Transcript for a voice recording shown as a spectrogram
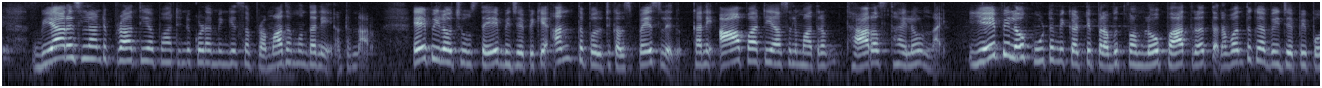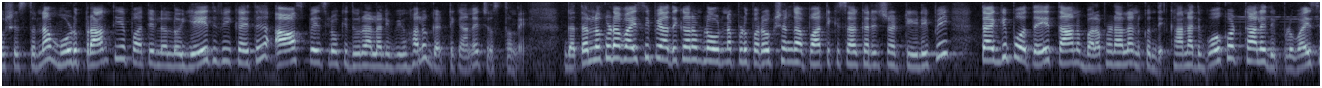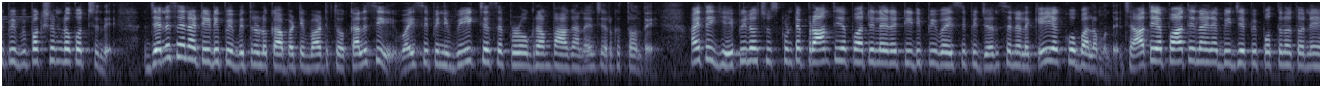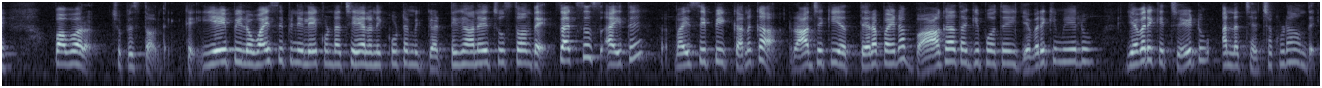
బీఆర్ఎస్ లాంటి ప్రాంతీయ పార్టీని కూడా మింగేసే ప్రమాదం ఉందని అంటున్నారు. ఏపీలో చూస్తే బీజేపీకి అంత పొలిటికల్ స్పేస్ లేదు. కానీ ఆ పార్టీ ఆశలు మాత్రం తారస్థాయిలో ఉన్నాయి. ఏపీలో కూటమి కట్టి ప్రభుత్వంలో పాత్ర తన వంతుగా బీజేపీ పోషిస్తున్న మూడు ప్రాంతీయ పార్టీలలో ఏది వీక్ అయితే ఆ స్పేస్లోకి దూరాలని వ్యూహాలు గట్టిగానే చూస్తుంది గతంలో కూడా వైసీపీ అధికారంలో ఉన్నప్పుడు పరోక్షంగా పార్టీకి సహకరించిన టీడీపీ తగ్గిపోతే తాను బలపడాలనుకుంది. కానీ అది వర్కౌట్ కాలేదు. ఇప్పుడు వైసీపీ విపక్షంలోకి వచ్చింది. జనసేన టీడీపీ మిత్రులు కాబట్టి వాటితో కలిసి వైసీపీని వీక్ చేసే ప్రోగ్రాం బాగానే జరుగుతోంది. అయితే ఏపీలో చూసుకుంటే ప్రాంతీయ పార్టీలైన టీడీపీ వైసీపీ జనసేనలకే ఎక్కువ బలం ఉంది. జాతీయ పార్టీలైన బీజేపీ పొత్తులతోనే పవర్ చూపిస్తోంది. ఏపీలో వైసీపీని లేకుండా చేయాలని కూటమి గట్టిగానే చూస్తోంది. సక్సెస్ అయితే వైసీపీ కనుక రాజకీయ తెరపైన బాగా తగ్గిపోతే ఎవరికి మేలు? ఎవరికి చేటు అన్న చర్చ కూడా ఉంది.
